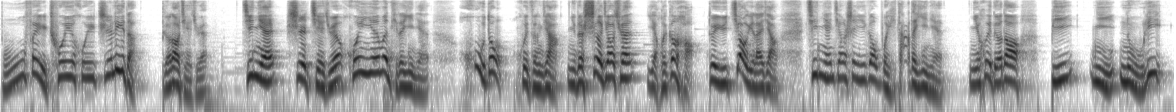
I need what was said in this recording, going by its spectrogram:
不费吹灰之力的得到解决。今年是解决婚姻问题的一年，互动会增加，你的社交圈也会更好。对于教育来讲，今年将是一个伟大的一年，你会得到比你努力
